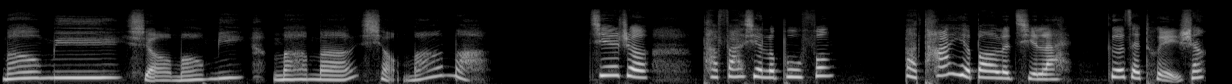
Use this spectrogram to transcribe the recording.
猫咪，小猫咪，妈妈，小妈妈。接着，他发现了布风，把它也抱了起来，搁在腿上。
